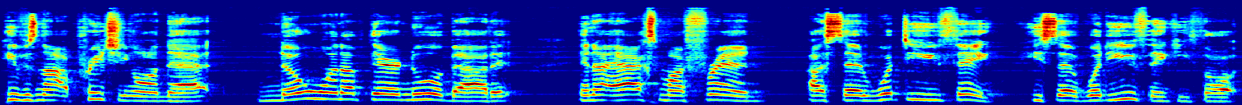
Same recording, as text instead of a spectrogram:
He was not preaching on that. No one up there knew about it. And I asked my friend, I said, What do you think? He said, What do you think he thought?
